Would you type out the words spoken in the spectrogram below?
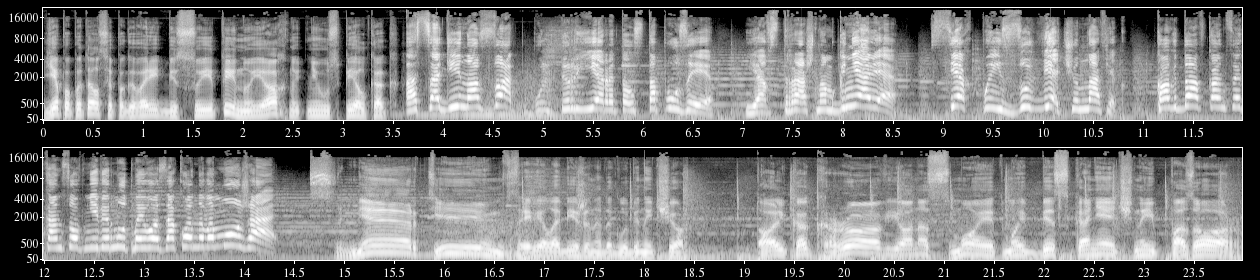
Я попытался поговорить без суеты, но и ахнуть не успел, как... «Осади назад, бультерьеры толстопузые! Я в страшном гневе! Всех поизувечу нафиг! Когда, в конце концов, мне вернут моего законного мужа? «Смерть им!» — взревел обиженный до глубины черт. «Только кровью она смоет мой бесконечный позор!»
